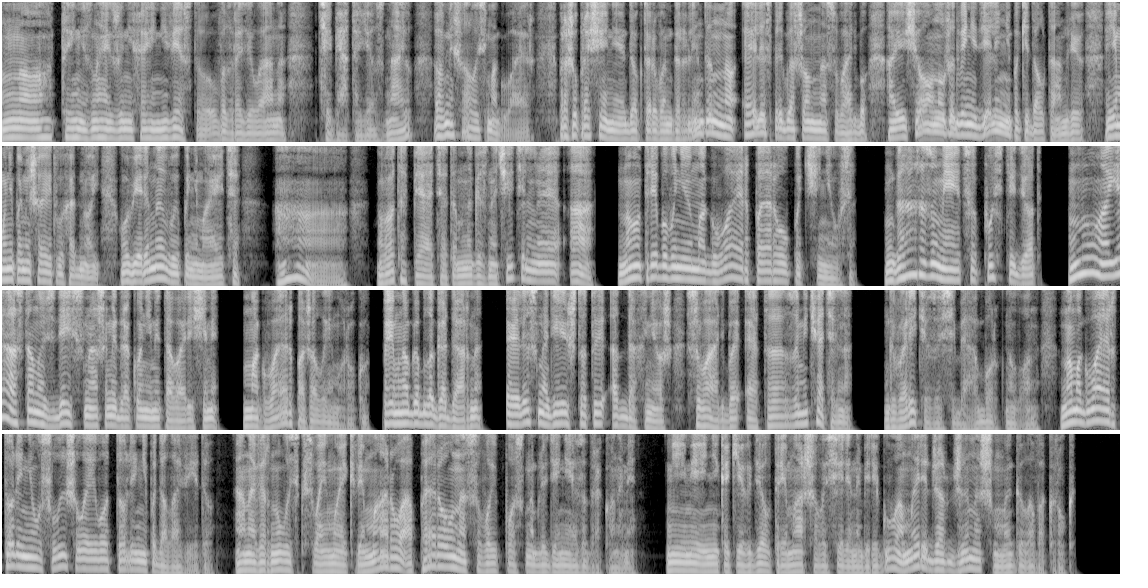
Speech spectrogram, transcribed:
«Но ты не знаешь жениха и невесту», — возразила она. «Тебя-то я знаю», — вмешалась Магуайр. «Прошу прощения, доктор Вандерлинден, но Элис приглашен на свадьбу, а еще он уже две недели не покидал Тандрию. Ему не помешает выходной. Уверена, вы понимаете». «А, вот опять это многозначительное «а», но требованию Магуайр Пэроу подчинился. «Да, разумеется, пусть идет. Ну, а я останусь здесь с нашими драконьими товарищами. Магуайр пожала ему руку. «Премного благодарна. Элис, надеюсь, что ты отдохнешь. Свадьбы — это замечательно». «Говорите за себя», — буркнул он. Но Магуайр то ли не услышала его, то ли не подала виду. Она вернулась к своему эквимару, а Пэроу на свой пост наблюдения за драконами. Не имея никаких дел, три маршала сели на берегу, а Мэри Джорджина шмыгала вокруг.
